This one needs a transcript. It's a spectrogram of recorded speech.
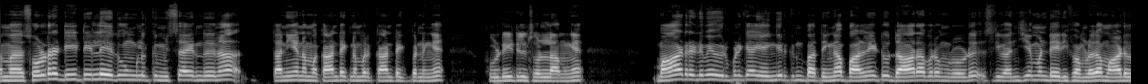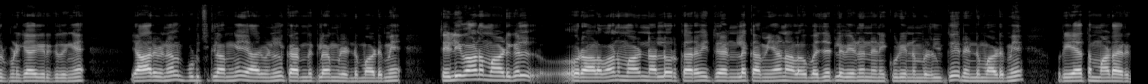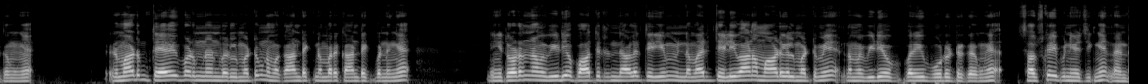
நம்ம சொல்கிற டீட்டெயிலில் எதுவும் உங்களுக்கு மிஸ் ஆகிருந்ததுன்னா தனியாக நம்ம காண்டாக்ட் நம்பர் காண்டாக்ட் பண்ணுங்கள் ஃபுல் டீட்டெயில் சொல்லலாமுங்க. மாடு ரெண்டுமே விற்பனைக்காக எங்கே இருக்குதுன்னு பார்த்தீங்கன்னா Palani to Dharapuram road Sri Vanchiamman dairy ஃபார்மில் தான் மாடு விற்பனைக்காக இருக்குதுங்க. யார் வேணாலும் பிடிச்சிக்கலாமுங்க. யார் வேணாலும் கறந்துக்கலாம் ரெண்டு மாடுமே. தெளிவான மாடுகள் ஒரு அளவான மாடு நல்ல ஒரு கறவை திறனில் கம்மியான அளவு பட்ஜெட்டில் வேணும்னு நினைக்கக்கூடிய நண்பர்களுக்கு ரெண்டு மாடுமே ஒரு ஏற்ற மாடாக இருக்குங்க. ரெண்டு மாடும் தேவைப்படும் நண்பர்கள் மட்டும் நம்ம காண்டாக்ட் நம்பரை காண்டாக்ட் பண்ணுங்கள் நீங்கள் தொடர்ந்து நம்ம வீடியோ பார்த்துட்டு இருந்தாலே தெரியும். இந்த மாதிரி தெளிவான மாடுகள் மட்டுமே நம்ம வீடியோ பதிவு போட்டுட்ருக்கிறோங்க சப்ஸ்கிரைப் பண்ணி வச்சுக்கங்க. நன்றி.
